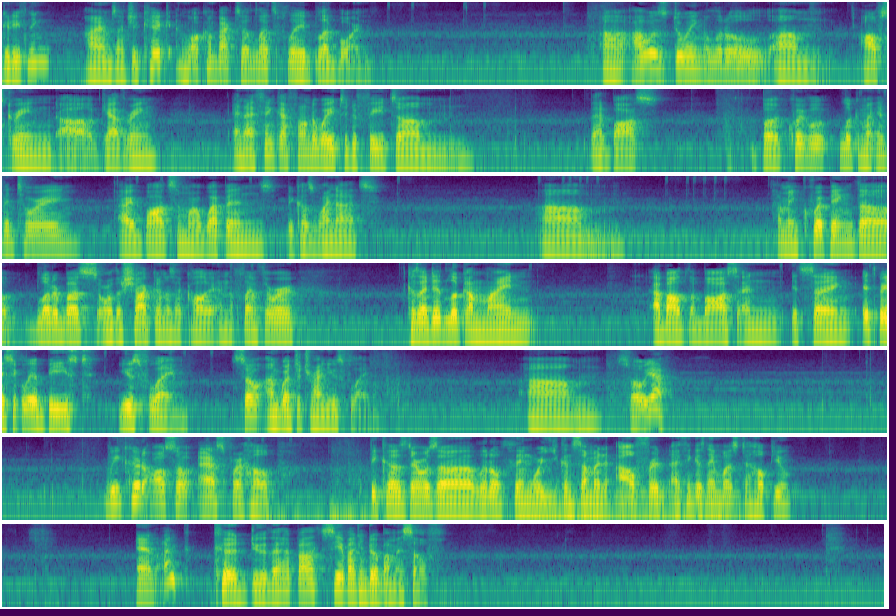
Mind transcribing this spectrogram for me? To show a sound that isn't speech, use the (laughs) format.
Good evening. I am Zanji Kick and welcome back to Let's Play Bloodborne. Uh, I was doing a little um, off-screen uh, gathering and I think I found a way to defeat um, that boss. But quick look at my inventory. I bought some more weapons because why not? Um, I'm equipping the blunderbuss or the shotgun as I call it and the flamethrower because I did look online about the boss and it's saying it's basically a beast use flame. So I'm going to try and use flame. Um so yeah. We could also ask for help because there was a little thing where you can summon Alfred I think his name was to help you. And I could do that, but I'd like to see if I can do it by myself.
